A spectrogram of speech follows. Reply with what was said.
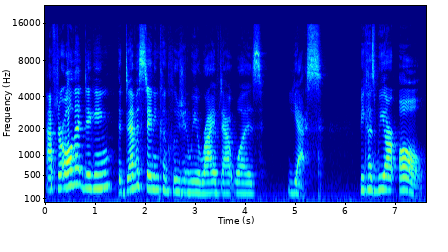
After all that digging, the devastating conclusion we arrived at was yes, because we are all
